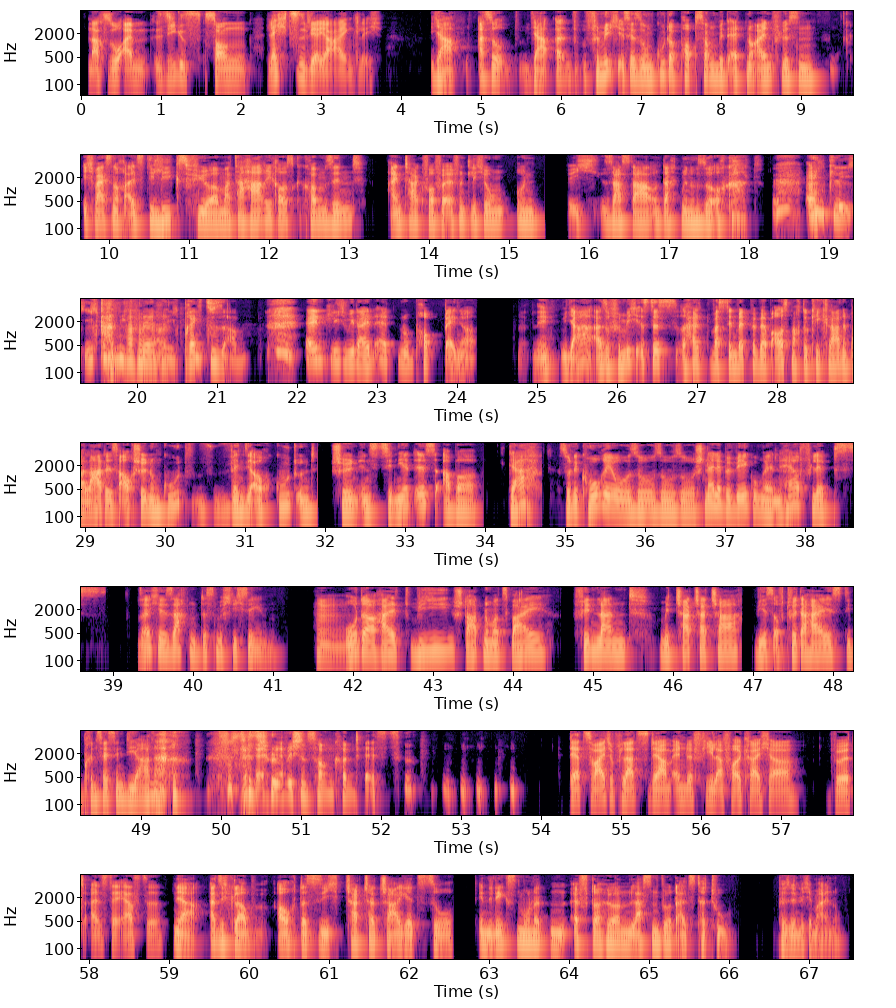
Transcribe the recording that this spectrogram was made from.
nach so einem Siegessong lechzen wir ja eigentlich. Ja, also, ja, äh, für mich ist ja so ein guter Popsong mit Ethno-Einflüssen ich weiß noch, als die Leaks für Matahari rausgekommen sind, einen Tag vor Veröffentlichung und ich saß da und dachte mir nur so, oh Gott, endlich, ich kann nicht mehr, ich brech zusammen. Endlich wieder ein Ethno-Pop-Banger. Ja, also für mich ist es halt, was den Wettbewerb ausmacht. Okay, klar, eine Ballade ist auch schön und gut, wenn sie auch gut und schön inszeniert ist, aber ja, so eine Choreo, so, so, so schnelle Bewegungen, Hairflips, solche Sachen, das möchte ich sehen. Hm. Oder halt wie Start Nummer zwei, Finnland mit Cha-Cha-Cha, wie es auf Twitter heißt, die Prinzessin Diana des Eurovision Song Contest. Der zweite Platz, der am Ende viel erfolgreicher wird als der erste. Ja, also ich glaube auch, dass sich Cha-Cha-Cha jetzt so in den nächsten Monaten öfter hören lassen wird als Tattoo. Persönliche Meinung.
